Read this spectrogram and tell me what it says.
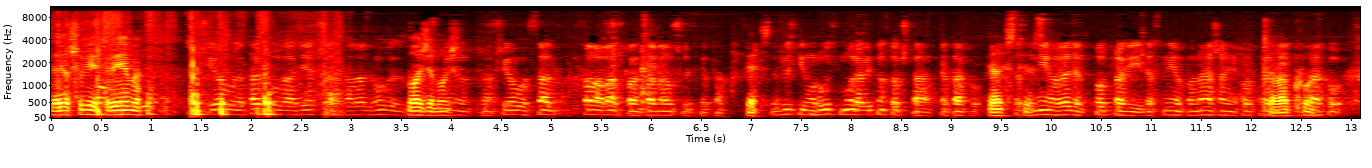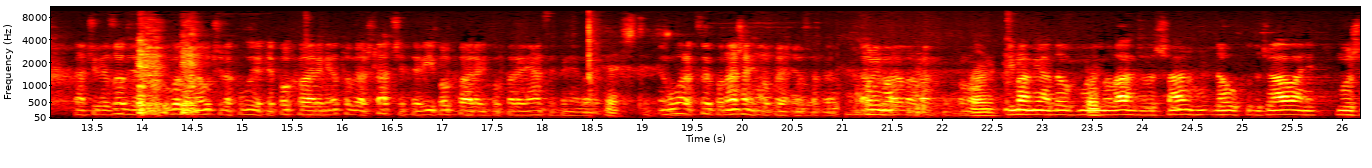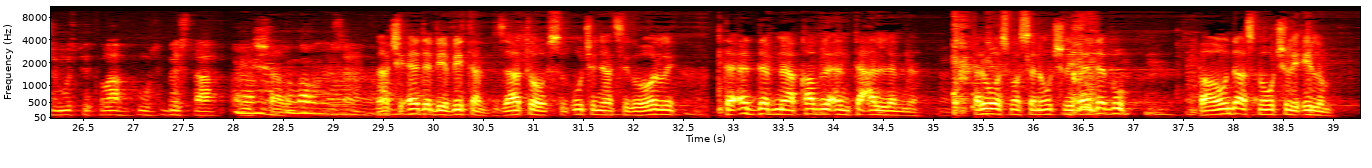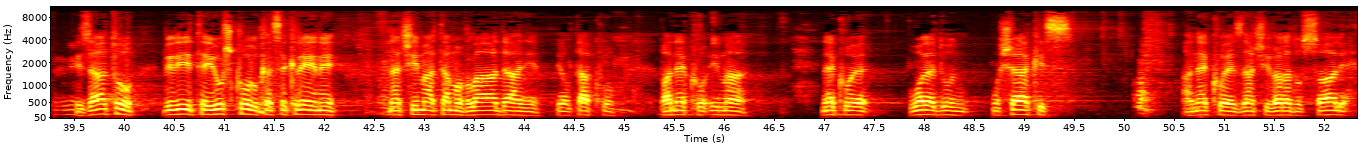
da još uvijek trema. Znači ovo je tako ova djeca, ali mogu... Može, može. Znači ovo sad, hvala Allah pa sad naučili ste tako. Jeste. Ženskim u ruci mora biti non šta, je tako? Jeste, Da se njihov vede popravi, da se njihovo ponašanje popravi, Tako. tako. Znači bez obzira što god da naučili ako budete pokvareni od toga, šta ćete vi pokvareni, pokvarenjanci kad njega Jeste. Ne morate svoje ponašanje popraviti. Molim, imam ja da molim Allah Đelešanu da ovo podržavanje možemo uspjeti pomoći bez straha. Znači, edeb je bitan, zato su učenjaci govorili Ta'edebna qable an ta'allemna. Prvo smo se naučili edebu, pa onda smo učili ilum. I zato vidite i u školu kad se krene, znači ima tamo vladanje, jel tako? Pa neko ima, neko je voledun mušakis, a neko je znači veladu salih,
